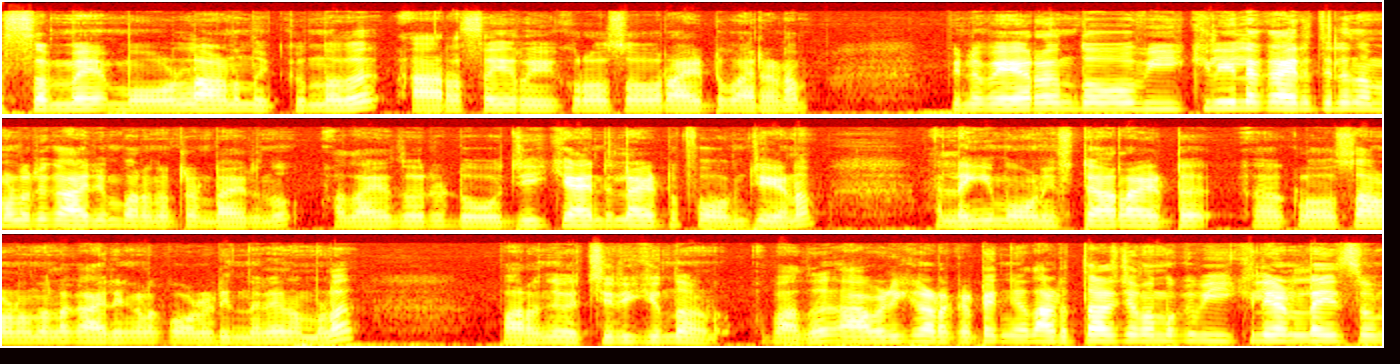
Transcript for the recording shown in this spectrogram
എസ് എം എ മുകളിലാണ് നിൽക്കുന്നത്. R S I recross over ആയിട്ട് വരണം. പിന്നെ വേറെ എന്തോ വീക്കിലിയിലെ കാര്യത്തിൽ നമ്മളൊരു കാര്യം പറഞ്ഞിട്ടുണ്ടായിരുന്നു. അതായത് ഒരു ഡോജി ക്യാൻഡിലായിട്ട് ഫോം ചെയ്യണം. അല്ലെങ്കിൽ മോർണിംഗ് സ്റ്റാറായിട്ട് ക്ലോസ് ആവണം എന്നുള്ള കാര്യങ്ങളൊക്കെ ഓൾറെഡി ഇന്നലെ നമ്മൾ പറഞ്ഞു വെച്ചിരിക്കുന്നതാണ്. അപ്പോൾ അത് ആ വഴിക്ക് കിടക്കട്ടെ ഇനി അത് അടുത്ത ആഴ്ച നമുക്ക് വീക്കിലി അനലൈസും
